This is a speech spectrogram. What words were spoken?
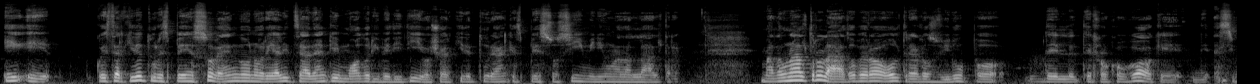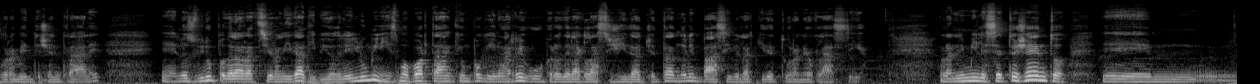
e, e queste architetture spesso vengono realizzate anche in modo ripetitivo, cioè architetture anche spesso simili una dall'altra. Ma da un altro lato, però, oltre allo sviluppo del, del Rococò, che è sicuramente centrale, eh, lo sviluppo della razionalità tipico dell'illuminismo porta anche un pochino al recupero della classicità, gettando le basi per l'architettura neoclassica. Allora, nel 1700 ehm,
